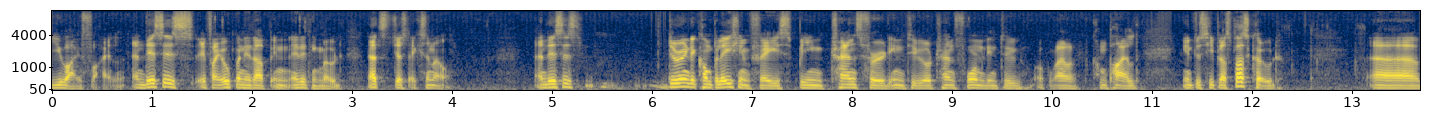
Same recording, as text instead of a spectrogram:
.ui file, and this is if I open it up in editing mode, that's just XML, and this is during the compilation phase being transferred into or transformed into or well, compiled into C++ code uh,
